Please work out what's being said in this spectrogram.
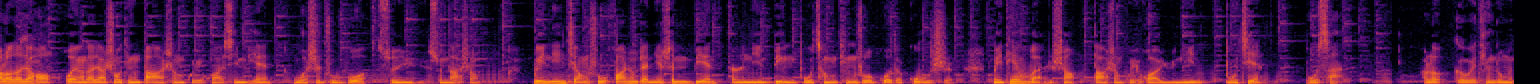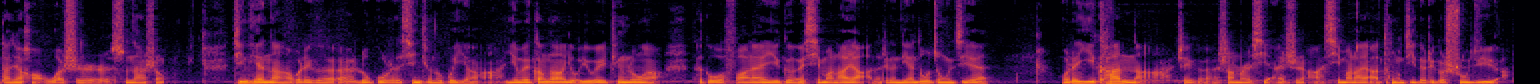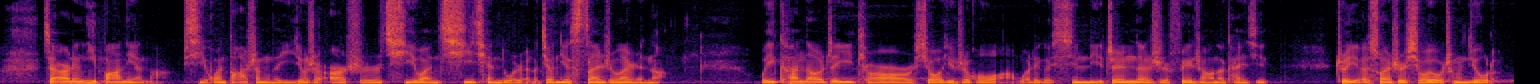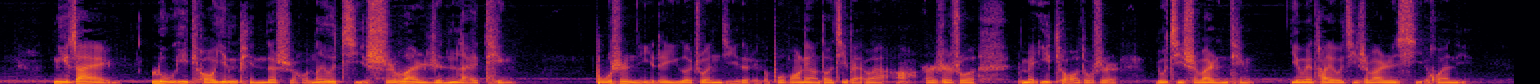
Hello，大家好，欢迎大家收听《大圣鬼话》新篇，我是主播孙宇孙大圣，为您讲述发生在您身边而您并不曾听说过的故事。每天晚上，《大圣鬼话》与您不见不散。Hello，各位听众们，大家好，我是孙大圣。今天呢，我这个录故事的心情都不一样啊，因为刚刚有一位听众啊，他给我发来一个喜马拉雅的这个年度总结。我这一看呐，这个上面显示啊，喜马拉雅统计的这个数据啊，在二零一八年呢，喜欢大圣的已经是二十七万七千多人了，将近三十万人呐。我一看到这一条消息之后啊，我这个心里真的是非常的开心，这也算是小有成就了。你在录一条音频的时候，能有几十万人来听。不是你这一个专辑的这个播放量到几百万啊，而是说每一条都是有几十万人听，因为他有几十万人喜欢你，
